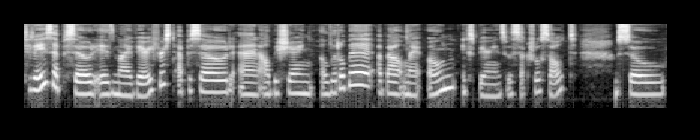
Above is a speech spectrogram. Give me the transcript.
today's episode is my very first episode, and I'll be sharing a little bit about my own experience with sexual assault. So,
